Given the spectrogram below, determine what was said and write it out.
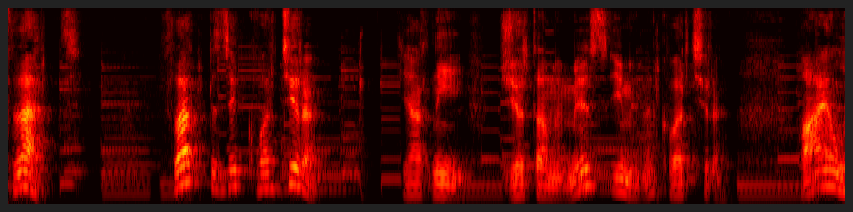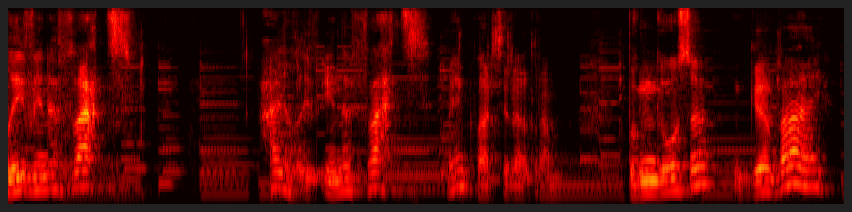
Flat. Flat бізде квартира. Яғни жер там емес, именно квартира. I live in a flat. I live in a flat. Мен квартирада тұрамын. Бүгінгі осы. Goodbye.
